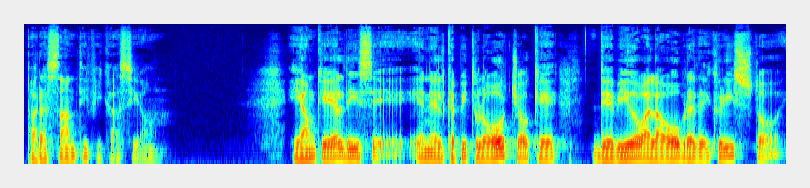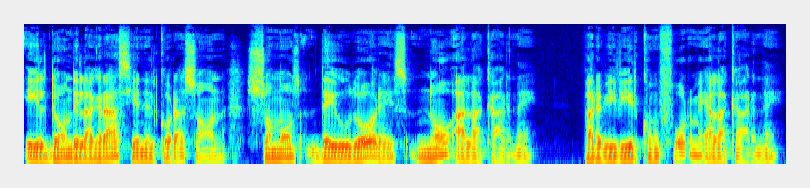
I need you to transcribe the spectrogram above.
para santificación. Y aunque él dice en el capítulo 8 que debido a la obra de Cristo y el don de la gracia en el corazón, somos deudores no a la carne, para vivir conforme a la carne,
